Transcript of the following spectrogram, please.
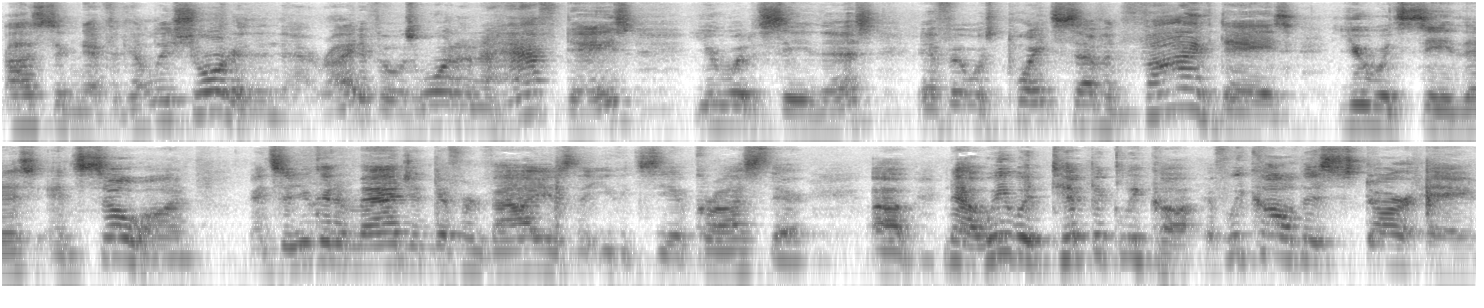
uh, significantly shorter than that, right? If it was one and a half days, you would see this. If it was 0.75 days, you would see this, and so on. And so you can imagine different values that you could see across there. Uh, now, we would typically call, if we call this star A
